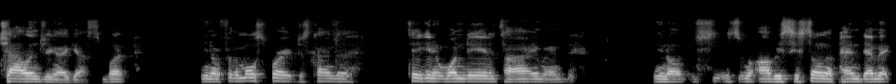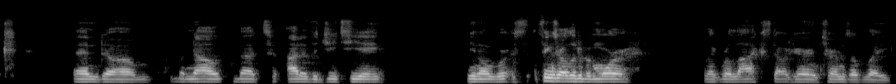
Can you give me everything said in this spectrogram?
challenging i guess. But you know for the most part just kind of taking it one day at a time and you know it's obviously still in a pandemic. And um but now that out of the gta you know things are a little bit more like relaxed out here in terms of like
